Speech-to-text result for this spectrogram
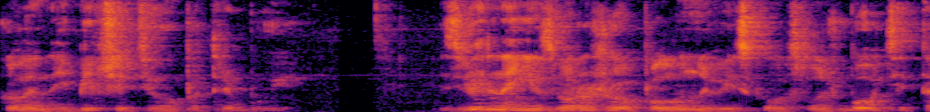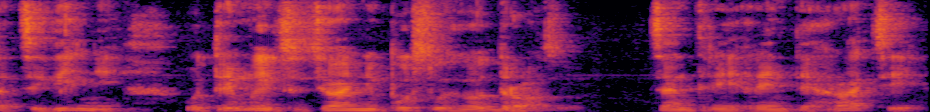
коли найбільше цього потребують. Звільнені з ворожого полону військовослужбовці та цивільні отримують соціальні послуги одразу центрі реінтеграції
